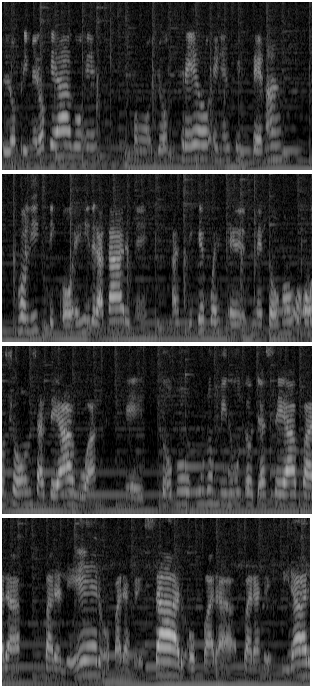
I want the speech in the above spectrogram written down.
Lo primero que hago es, como yo creo en el sistema holístico, es hidratarme. Así que pues eh, me tomo 8 onzas de agua, eh, tomo unos minutos ya sea para, para leer o para rezar o para, para respirar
